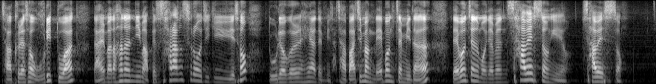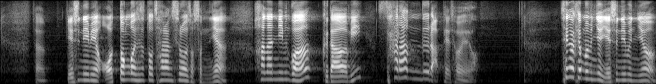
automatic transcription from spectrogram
자, 그래서 우리 또한 날마다 하나님 앞에서 사랑스러워지기 위해서 노력을 해야 됩니다. 자, 마지막 네 번째입니다. 네 번째는 뭐냐면 사회성이에요. 사회성. 자, 예수님이 어떤 것에서 또 사랑스러워졌었느냐? 하나님과 그 다음이 사람들 앞에서예요. 생각해 보면요, 예수님은요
